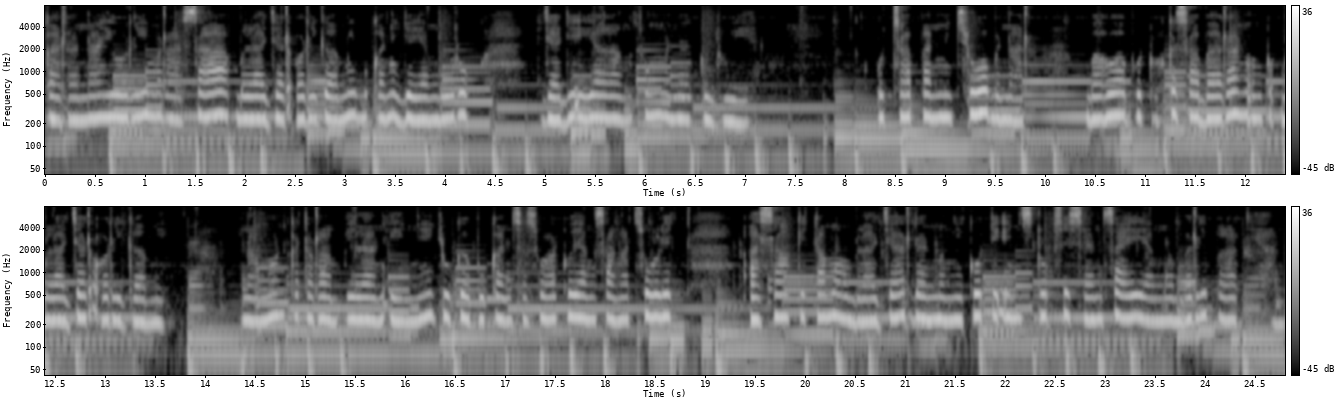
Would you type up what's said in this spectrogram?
karena Yuri merasa belajar origami bukan ide yang buruk, jadi ia langsung menyetujui. Ucapan Mitsuo benar bahwa butuh kesabaran untuk belajar origami. Namun keterampilan ini juga bukan sesuatu yang sangat sulit asal kita mau belajar dan mengikuti instruksi sensei yang memberi pelatihan.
